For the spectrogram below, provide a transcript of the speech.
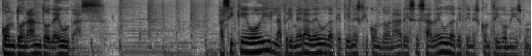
condonando deudas. Así que hoy la primera deuda que tienes que condonar es esa deuda que tienes contigo mismo,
